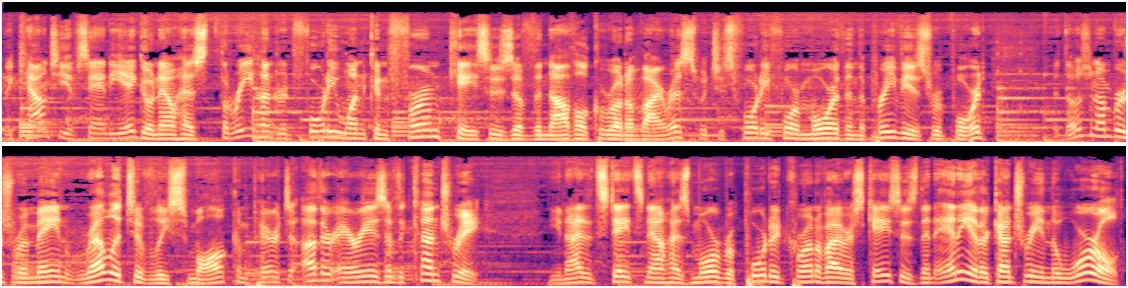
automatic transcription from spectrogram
The County of San Diego now has 341 confirmed cases of the novel coronavirus, which is 44 more than the previous report. But those numbers remain relatively small compared to other areas of the country. The United States now has more reported coronavirus cases than any other country in the world.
